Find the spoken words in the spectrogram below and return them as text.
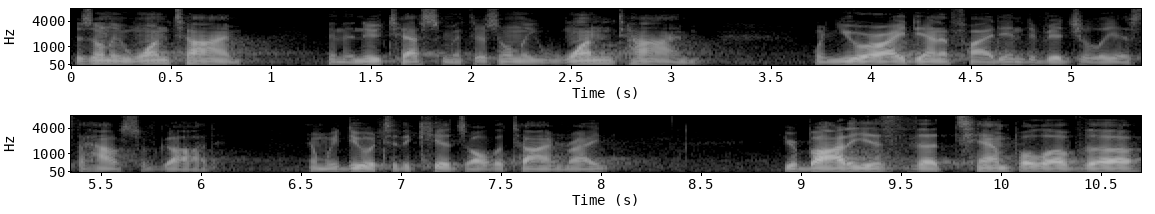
There's only one time in the New Testament, there's only one time when you are identified individually as the house of God. And we do it to the kids all the time, right? Your body is the temple of the,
